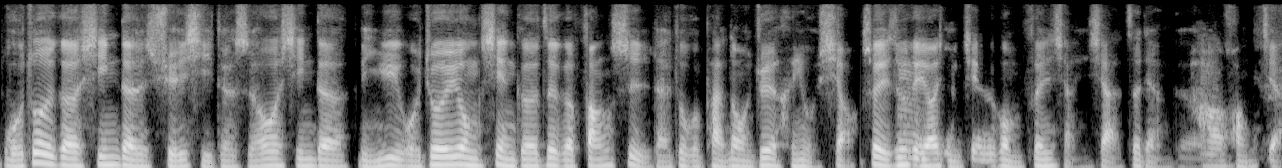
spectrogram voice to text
我做一个新的学习的时候，新的领域，我就会用宪哥这个方式来做个判断，我觉得很有效。所以是不是可以邀请宪哥跟我们分享一下这两个框架？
